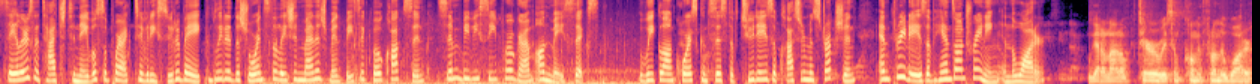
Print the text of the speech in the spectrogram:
Sailors attached to Naval Support Activity Souda Bay completed the Shore Installation Management Basic Boat Coxswain SIM BBC program on May 6th. The week long course consists of two days of classroom instruction and three days of hands on training in the water. We got a lot of terrorism coming from the water.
